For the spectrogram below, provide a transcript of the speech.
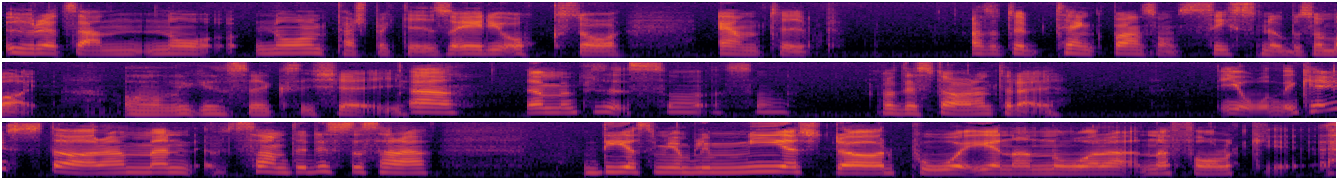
ur ett så här no, normperspektiv så är det ju också en typ Alltså typ tänk på en sån cis-snubbe som bara Åh vilken sexig tjej. Ja, ja men precis. Så, så. Fast det stör inte dig? Jo, det kan ju störa men samtidigt så, så här, det som jag blir mer störd på är när, några, när folk eh,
